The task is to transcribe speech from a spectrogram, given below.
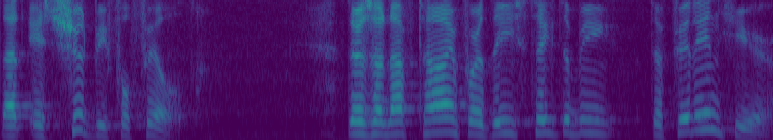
that it should be fulfilled. There's enough time for these things to be to fit in here.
